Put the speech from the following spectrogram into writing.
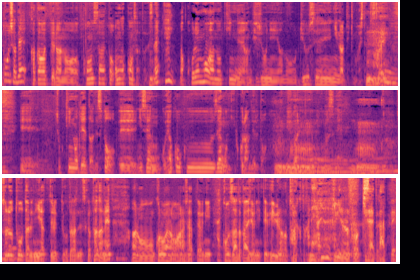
当社で関わってるあのコンサート音楽コンサートですね、うん、まあ、これもあの近年あの非常にあの流星になってきましてですね、うん、えー直近のデータですと、えー、2500億前後に膨らんでいると言われていますね。それをトータルにやってるってことなんですけど、ただね、あのーこの前のお話あったように、コンサート会場に行って、フィビロのトラックとかね、フィビロのこう機材とかあって、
